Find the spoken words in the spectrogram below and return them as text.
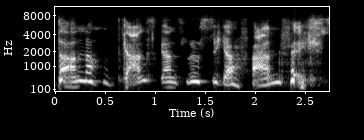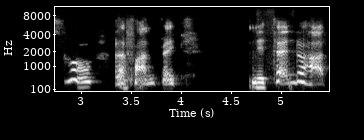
Dann noch ein ganz, ganz lustiger Fun-Fact, so, oder Fun-Fact, Nintendo hat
